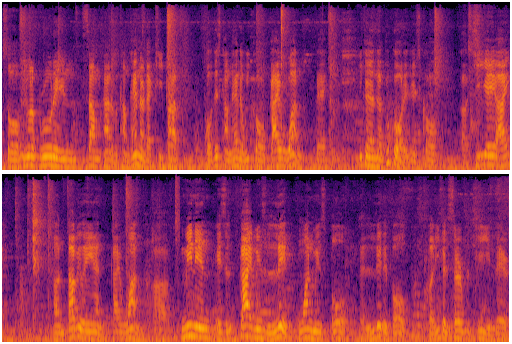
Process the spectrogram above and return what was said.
so you want to brew it in some kind of a container like teapot, or this container we call Gaiwan, okay? You can uh, Google it, it's called uh, G-A-I and W-A-N, Gaiwan. Uh, meaning is Gai means lid, wan means bowl, a lidded bowl. But you can serve the tea in there,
